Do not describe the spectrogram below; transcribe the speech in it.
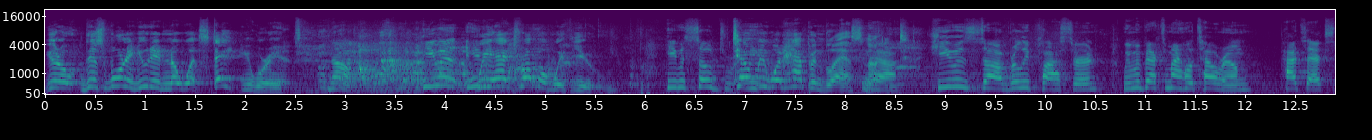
you know, this morning you didn't know what state you were in. No. He was, he, We was, had trouble with you. He was so dr- Tell he- me what happened last night. Yeah. He was uh, really plastered. We went back to my hotel room, had sex,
